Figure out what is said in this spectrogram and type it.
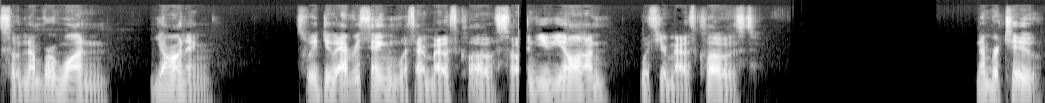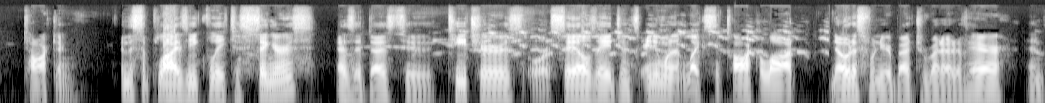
So number one, yawning. So we do everything with our mouth closed. So and you yawn with your mouth closed. Number two, talking. And this applies equally to singers as it does to teachers or sales agents, anyone that likes to talk a lot. Notice when you're about to run out of air and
